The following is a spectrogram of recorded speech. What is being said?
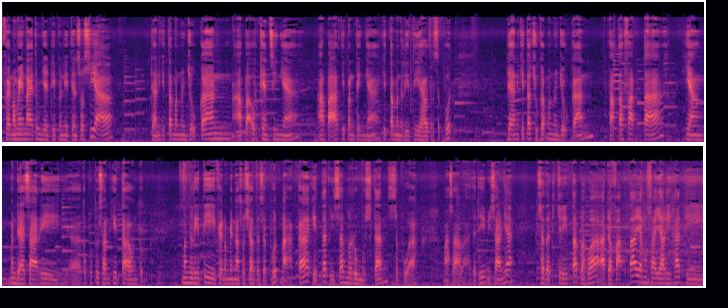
fenomena itu menjadi penelitian sosial dan kita menunjukkan apa urgensinya apa arti pentingnya kita meneliti hal tersebut. Dan kita juga menunjukkan fakta-fakta yang mendasari uh, keputusan kita untuk meneliti fenomena sosial tersebut maka kita bisa merumuskan sebuah masalah jadi misalnya saya tadi cerita bahwa ada fakta yang saya lihat di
